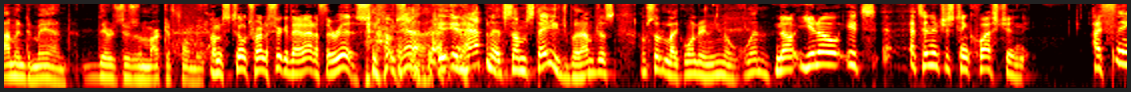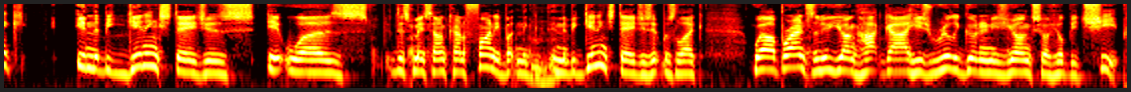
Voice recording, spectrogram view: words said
I'm in demand? There's there's a market for me. I'm still trying to figure that out if there is. No, I'm. Yeah, it, it happened at some stage, but I'm just I'm sort of like wondering, you know, when. No, you know, it's that's an interesting question. I think in the beginning stages, it was. This may sound kind of funny, but in the mm-hmm. in the beginning stages, it was like, well, Brian's the new young hot guy. He's really good and he's young, so he'll be cheap.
